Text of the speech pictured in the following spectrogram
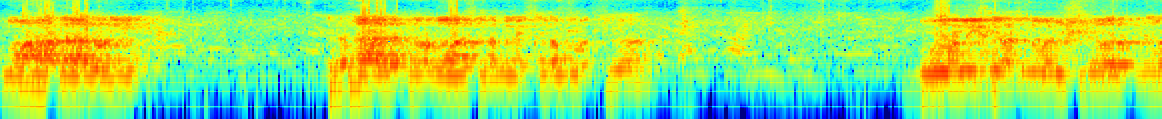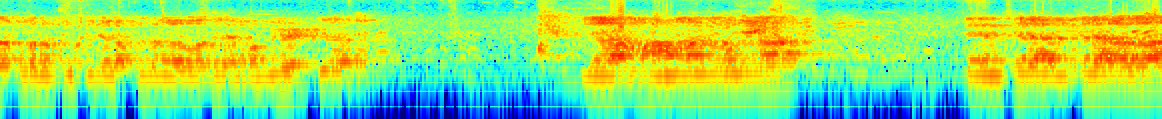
महातारुणी तथागत भगवान सम्यक समृद्ध बोधिसत्व विश्वरत्न परमपूज्य डॉक्टर बाबासाहेब आंबेडकर या महामानवांना त्यांच्या विचाराला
